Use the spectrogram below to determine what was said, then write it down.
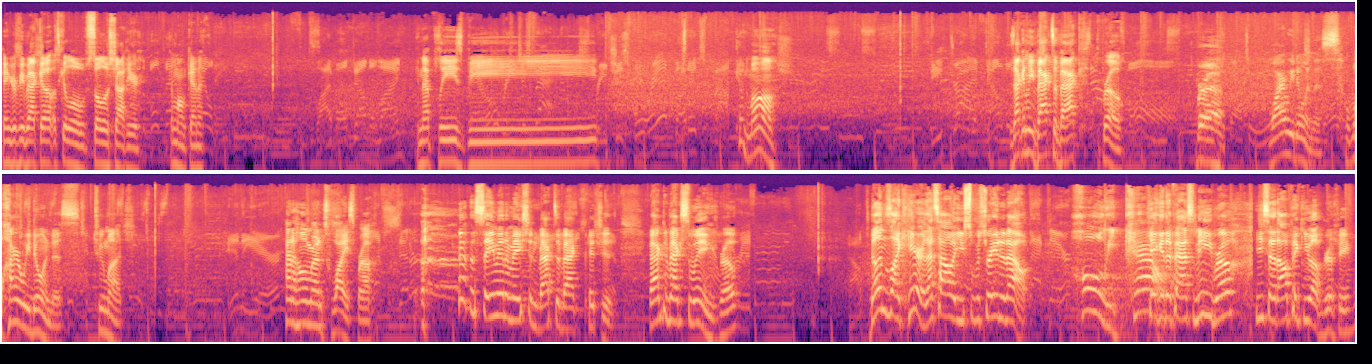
Ken Griffey back up. Let's get a little solo shot here. Come on, Kenneth. Fly ball down the line. Can that please be... Reaches for it, but it's fouled. Come on. Is that going to be back-to-back? Bro, Bruh. why are we doing this? Why are we doing this? Too much. in the air. Had a home run twice, bro. the same animation back-to-back pitches. Back-to-back swings, bro. Dunn's like here. That's how you straighten it out. Holy cow. Can't get it past me, bro. He said, I'll pick you up, Griffey.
